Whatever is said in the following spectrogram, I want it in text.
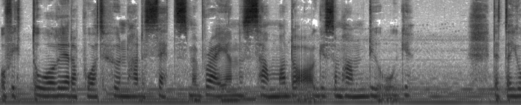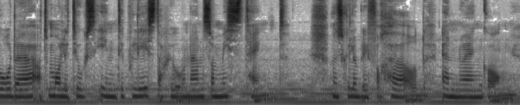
och fick då reda på att hon hade setts med Brian samma dag som han dog. Detta gjorde att Molly togs in till polisstationen som misstänkt. Hon skulle bli förhörd ännu en gång.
